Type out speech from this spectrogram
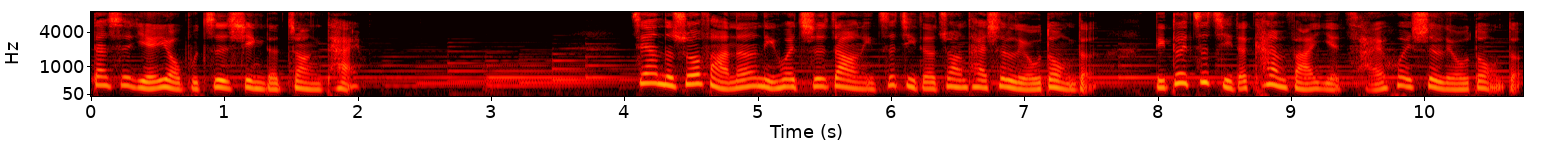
但是也有不自信的状态。这样的说法呢，你会知道你自己的状态是流动的，你对自己的看法也才会是流动的。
